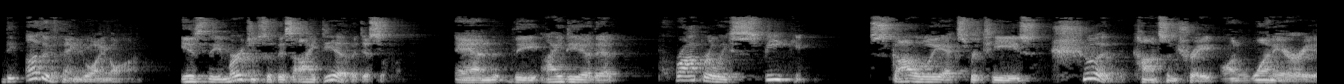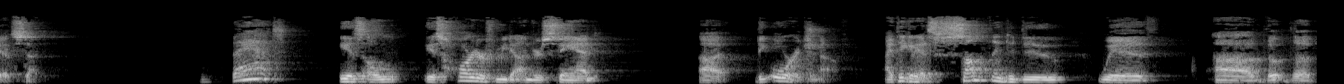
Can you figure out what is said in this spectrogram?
the other thing going on is the emergence of this idea of a discipline and the idea that properly speaking, scholarly expertise should concentrate on one area of study. That is a, is harder for me to understand uh, the origin of. I think it has something to do with uh, the the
